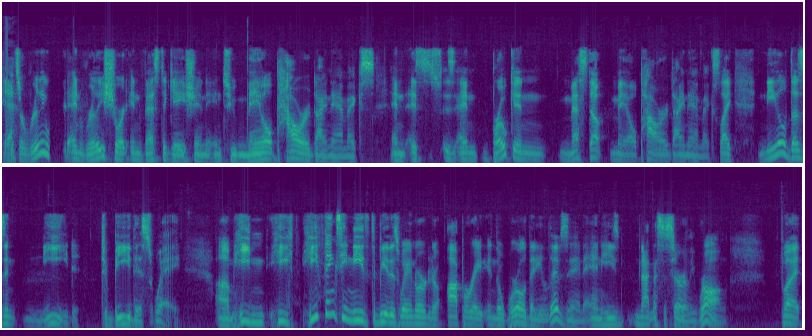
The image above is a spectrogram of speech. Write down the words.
Yeah. It's a really weird and really short investigation into male power dynamics and it's is- and broken messed up male power dynamics. Like Neil doesn't need to be this way. Um, he he he thinks he needs to be this way in order to operate in the world that he lives in, and he's not necessarily wrong. But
